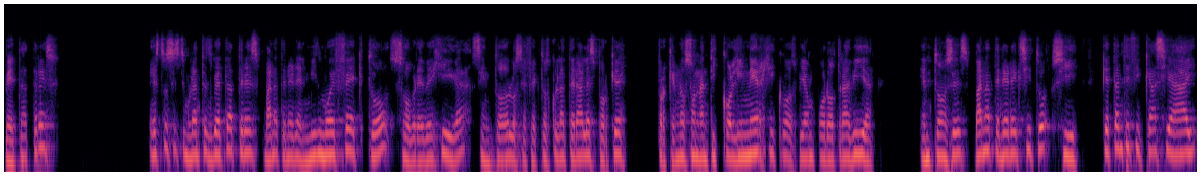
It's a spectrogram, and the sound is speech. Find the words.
beta 3. Estos estimulantes beta 3 van a tener el mismo efecto sobre vejiga sin todos los efectos colaterales. ¿Por qué? Porque no son anticolinérgicos, bien por otra vía. Entonces, van a tener éxito si, ¿qué tanta eficacia hay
